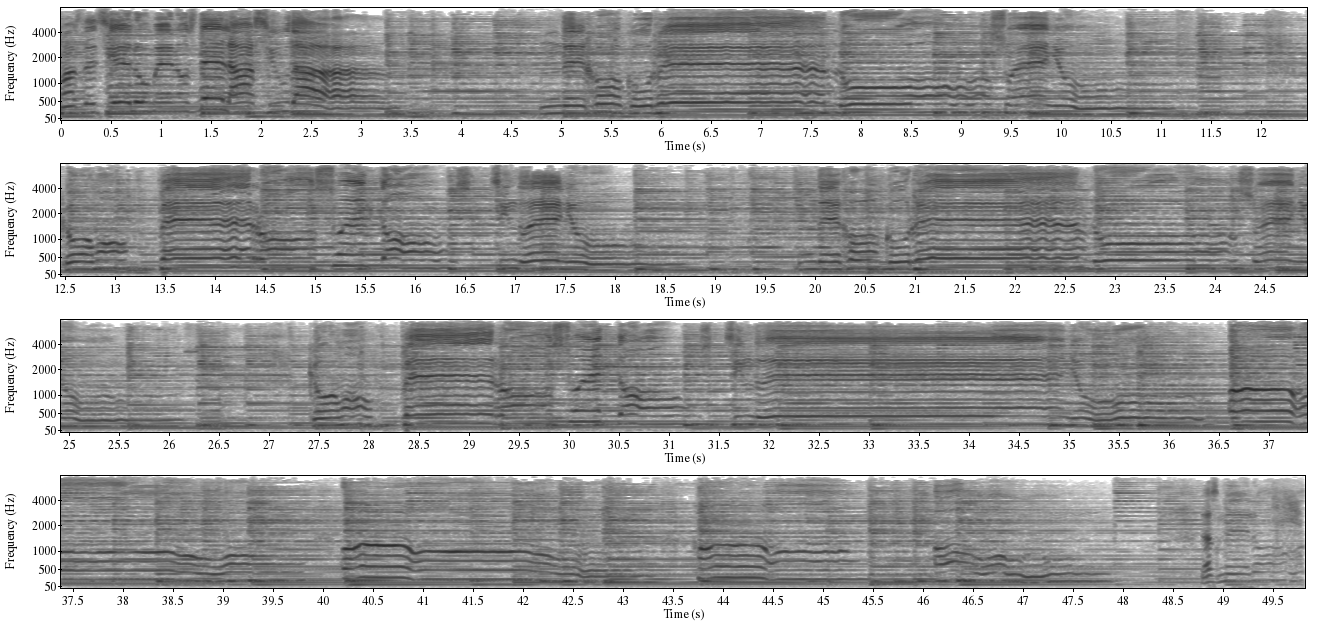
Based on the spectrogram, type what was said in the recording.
más del cielo menos de la ciudad. Dejo correr los sueños como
